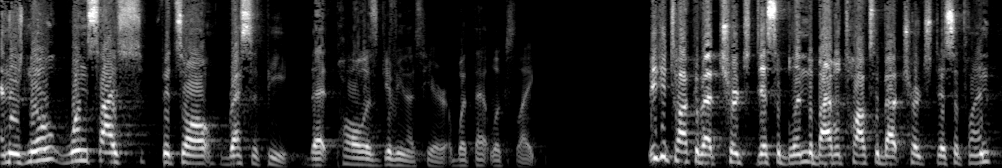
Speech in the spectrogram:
And there's no one size fits all recipe that Paul is giving us here of what that looks like. We could talk about church discipline. The Bible talks about church discipline.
